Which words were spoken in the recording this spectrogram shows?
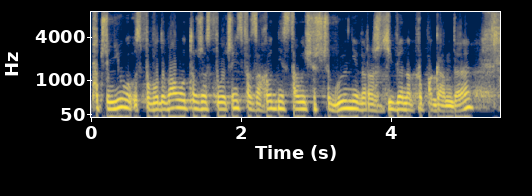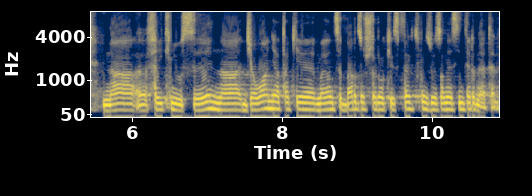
poczyniło, spowodowało to, że społeczeństwa zachodnie stały się szczególnie wrażliwe na propagandę, na e, fake newsy, na działania takie mające bardzo szerokie spektrum związane z internetem.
